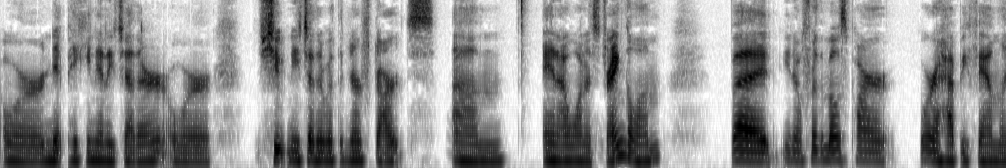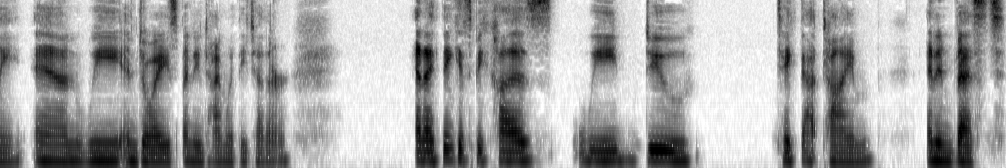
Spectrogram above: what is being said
or nitpicking at each other or shooting each other with the Nerf darts. Um, and I want to strangle them. But, you know, for the most part, we're a happy family and we enjoy spending time with each other. And I think it's because we do take that time and invest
